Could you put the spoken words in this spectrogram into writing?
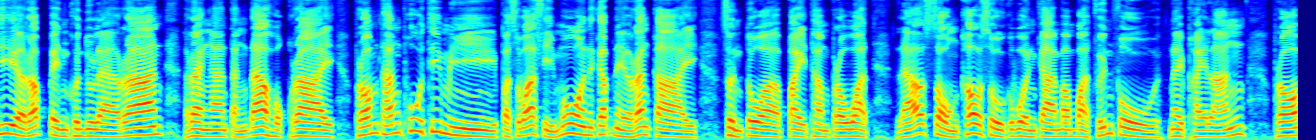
ที่รับเป็นคนดูแลร้าน แรงงานต่างด้าว6ราย พร้อมทั้งผู้ที่มีปัสสาวะสีม่วงนะครับในร่างกาย ส่วนตัวไปทำประวัติ แล้วส่งเข้าสู่กระบวนการบำบัดฟื้นฟูในภายหลัง พร้อม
